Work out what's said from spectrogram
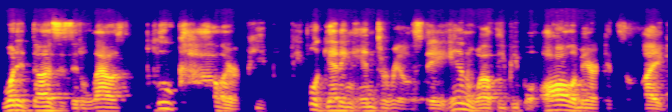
what it does is it allows blue collar people people getting into real estate and wealthy people, all Americans alike,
